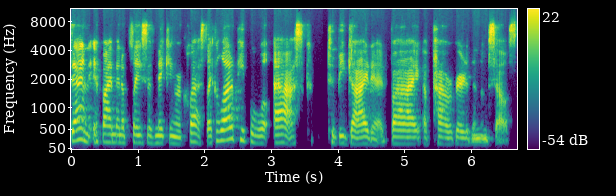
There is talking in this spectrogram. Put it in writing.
then if i'm in a place of making requests like a lot of people will ask to be guided by a power greater than themselves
